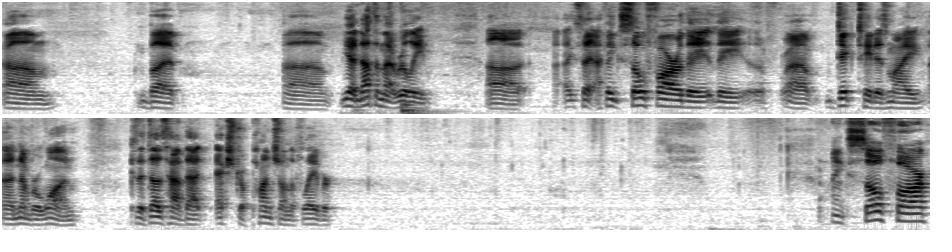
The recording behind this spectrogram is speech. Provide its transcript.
um, but um, yeah, nothing that really. Uh, I say I think so far they they uh, dictate is my uh, number one because it does have that extra punch on the flavor. I think so far.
